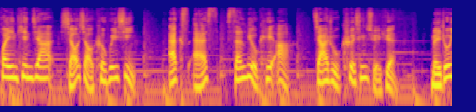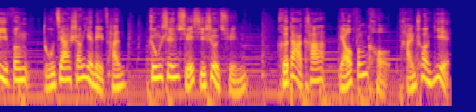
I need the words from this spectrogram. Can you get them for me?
欢迎添加小小客微信，xs 三六 kr，加入克星学院，每周一封独家商业内参，终身学习社群。和大咖聊风口、谈创业，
